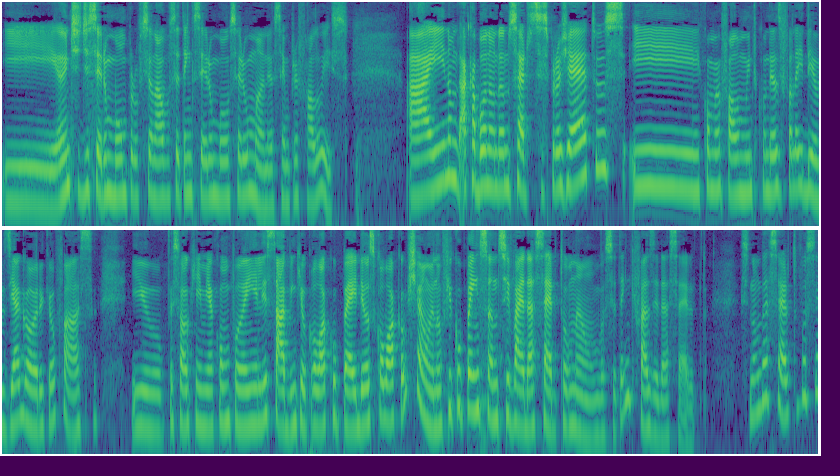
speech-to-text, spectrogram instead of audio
E antes de ser um bom profissional, você tem que ser um bom ser humano. Eu sempre falo isso. Aí não- acabou não dando certo esses projetos e, como eu falo muito com Deus, eu falei, Deus, e agora o que eu faço? E o pessoal que me acompanha, eles sabem que eu coloco o pé e Deus coloca o chão. Eu não fico pensando se vai dar certo ou não. Você tem que fazer dar certo. Se não der certo, você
